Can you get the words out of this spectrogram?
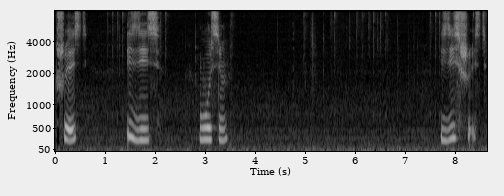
6. И здесь 8. И здесь 6.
